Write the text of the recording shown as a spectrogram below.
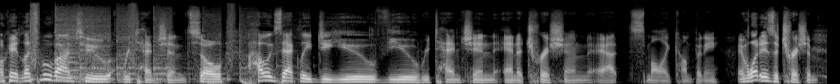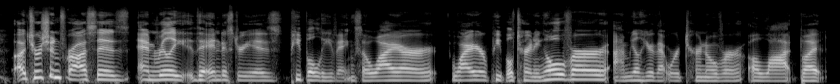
Okay, let's move on to retention. So, how exactly do you view retention and attrition at Smalley Company? And what is attrition? attrition for us is and really the industry is people leaving so why are why are people turning over um, you'll hear that word turnover a lot but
